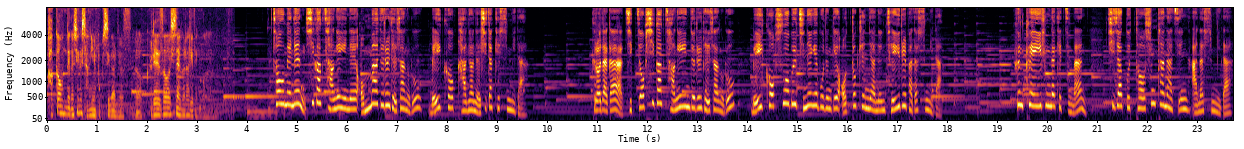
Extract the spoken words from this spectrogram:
가까운 데가 시각장애인 복지관이었어요. 그래서 시작을 하게 된 거예요. 처음에는 시각 장애인의 엄마들을 대상으로 메이크업 강연을 시작했습니다. 그러다가 직접 시각 장애인들을 대상으로 메이크업 수업을 진행해 보는 게 어떻겠냐는 제의를 받았습니다. 흔쾌히 승낙했지만 시작부터 순탄하진 않았습니다.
